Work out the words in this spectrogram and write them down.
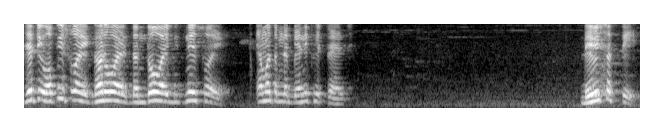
જેથી ઓફિસ હોય, ઘર હોય, ધંધો હોય, બિઝનેસ હોય, એમાં તમને બેનિફિટ રહે છે. દેવી શક્તિ.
